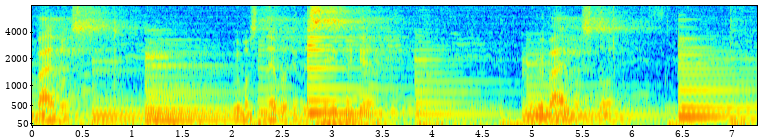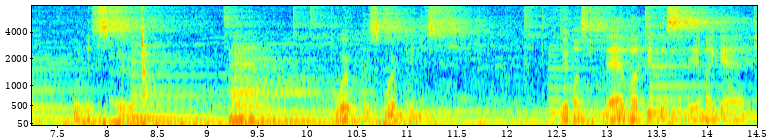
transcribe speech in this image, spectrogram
Revive us. We must never be the same again. Revive us, Lord. Holy Spirit, work this work in us. We must never be the same again.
